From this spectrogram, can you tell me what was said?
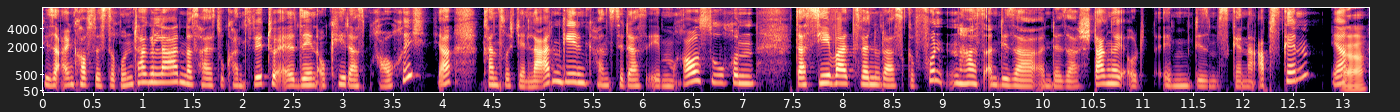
diese Einkaufsliste runtergeladen. Das heißt, du kannst virtuell sehen, okay, das brauche ich, ja. Kannst durch den Laden gehen, kannst dir das eben raussuchen. Das jeweils, wenn du das gefunden hast, an dieser, an dieser Stange oder eben mit diesem Scanner abscannen, ja. Ja.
